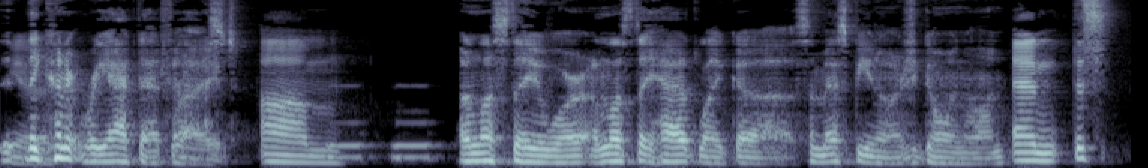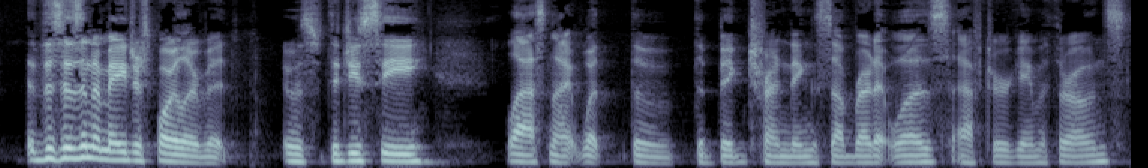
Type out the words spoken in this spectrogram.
they couldn't react that right. fast Um, unless they were, unless they had like uh, some espionage going on. and this this isn't a major spoiler, but it was. Did you see last night what the the big trending subreddit was after Game of Thrones?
